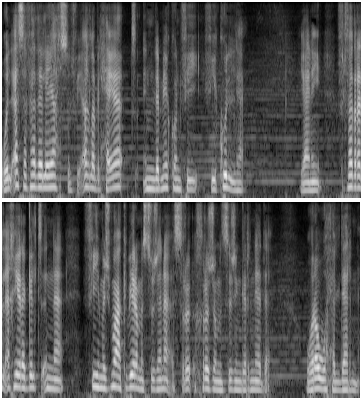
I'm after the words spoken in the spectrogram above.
وللأسف هذا لا يحصل في أغلب الحياة إن لم يكن في في كلها. يعني في الفترة الأخيرة قلت إن فيه مجموعة كبيرة من السجناء خرجوا من سجن جرنادا وروحوا لدرنا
